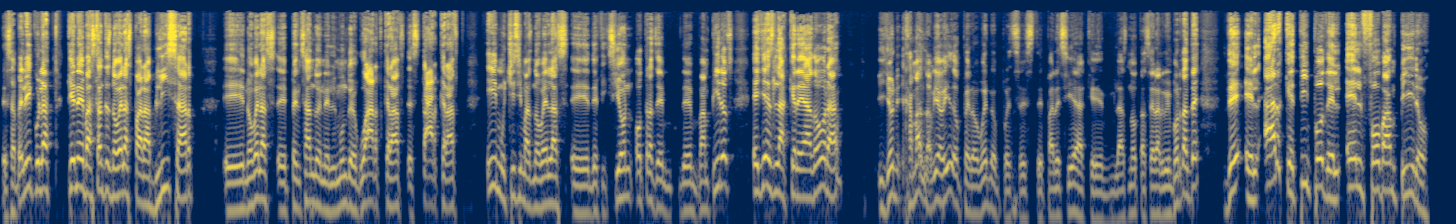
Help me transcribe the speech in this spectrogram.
esa película. Tiene bastantes novelas para Blizzard, eh, novelas eh, pensando en el mundo de Warcraft, de Starcraft y muchísimas novelas eh, de ficción, otras de, de vampiros. Ella es la creadora, y yo jamás lo había oído, pero bueno, pues este, parecía que en las notas era algo importante, de el arquetipo del elfo vampiro.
